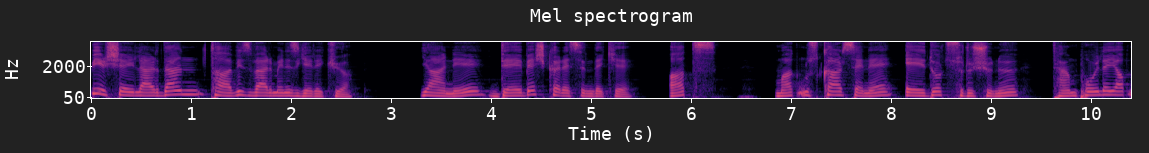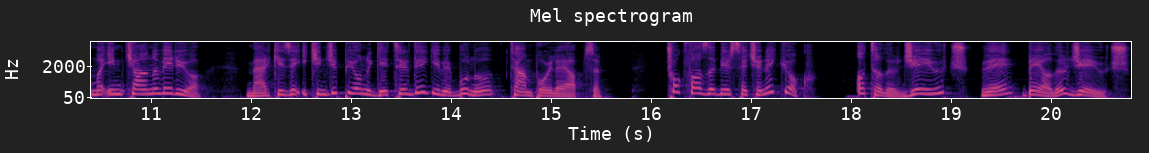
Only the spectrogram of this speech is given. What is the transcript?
bir şeylerden taviz vermeniz gerekiyor. Yani D5 karesindeki at Magnus Carlsen'e E4 sürüşünü tempoyla yapma imkanı veriyor. Merkeze ikinci piyonu getirdiği gibi bunu tempoyla yaptı. Çok fazla bir seçenek yok. At alır C3 ve B alır C3.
